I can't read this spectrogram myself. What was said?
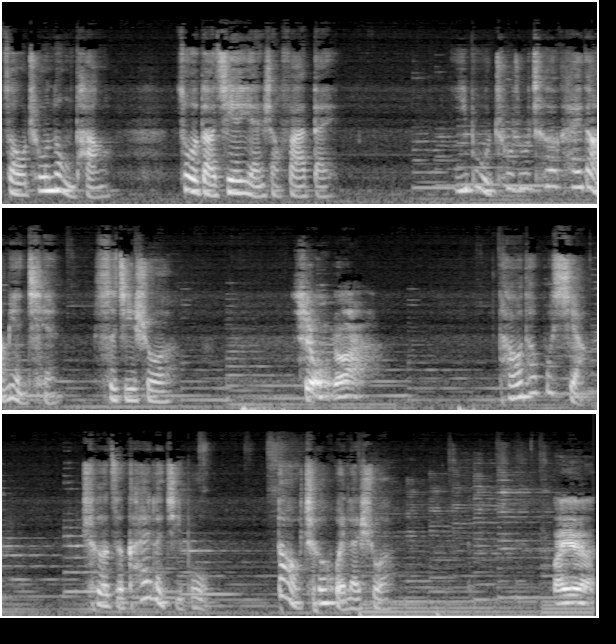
走出弄堂，坐到街沿上发呆。一部出租车开到面前，司机说去红标啊？：“淘淘不想。”车子开了几步，倒车回来说朋友，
